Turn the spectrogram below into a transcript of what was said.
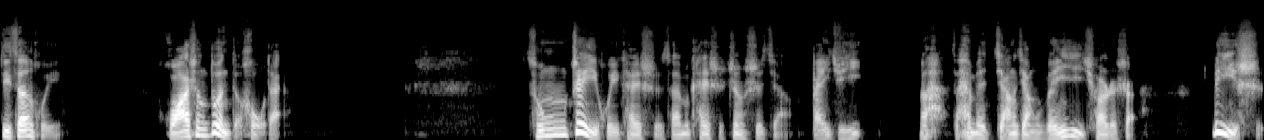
第三回，华盛顿的后代。从这一回开始，咱们开始正式讲白居易啊，咱们讲讲文艺圈的事儿。历史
